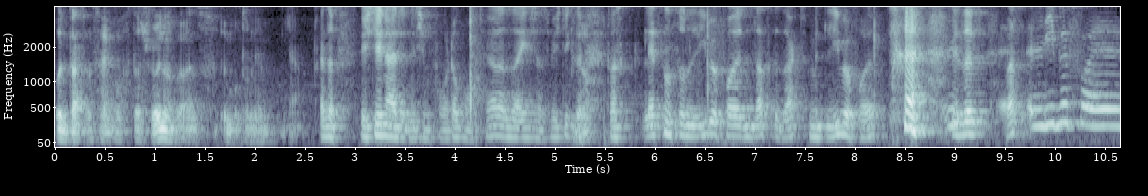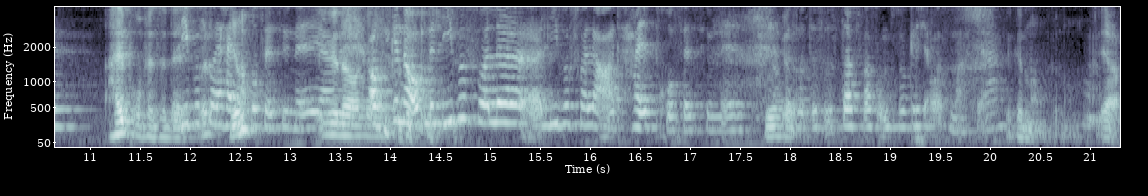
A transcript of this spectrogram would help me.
Und das ist einfach das Schöne bei uns im Unternehmen. Ja. Also wir stehen halt nicht im Vordergrund. Ja, das ist eigentlich das Wichtigste. Ja. Du hast letztens so einen liebevollen Satz gesagt, mit liebevoll. wir sind was? Liebevoll. Halbprofessionell. Liebevoll, oder? halbprofessionell, ja. Genau, genau. Auf, genau, auf eine liebevolle, äh, liebevolle Art, halbprofessionell. Ja. Also das ist das, was uns wirklich ausmacht, ja. Genau, genau. Ja,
